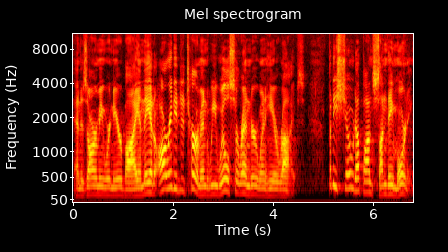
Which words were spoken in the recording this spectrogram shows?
and his army were nearby, and they had already determined we will surrender when he arrives. But he showed up on Sunday morning.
